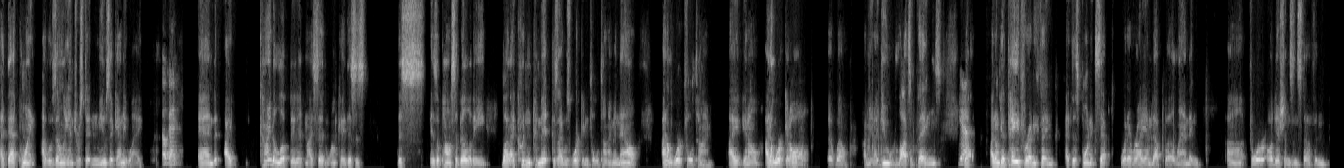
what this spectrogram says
at that point i was only interested in music anyway. Okay. And i kind of looked at it and i said okay this is this is a possibility, but I couldn't commit because I was working full time. And now I don't work full time. I, you know, I don't work at all. Uh, well, I mean, I do lots of things. Yeah. I don't get paid for anything at this point except whatever I end up uh, landing uh, for auditions and stuff. And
